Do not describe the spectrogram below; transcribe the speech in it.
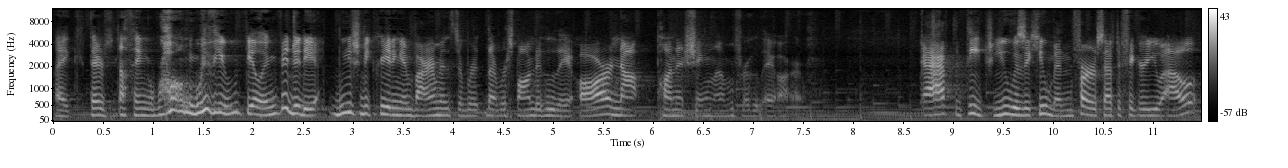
Like there's nothing wrong with you feeling fidgety. We should be creating environments that, re that respond to who they are, not punishing them for who they are. I have to teach you as a human first, I have to figure you out.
